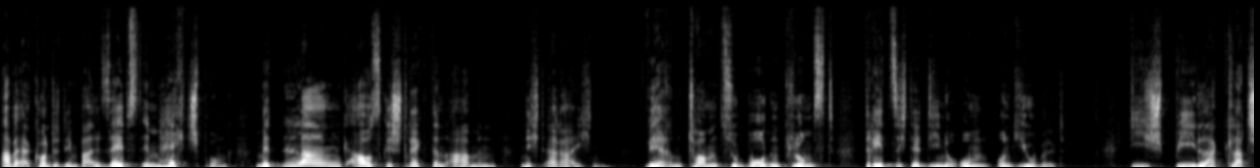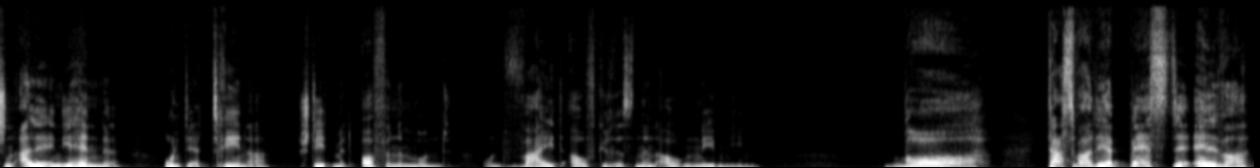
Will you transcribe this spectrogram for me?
aber er konnte den Ball selbst im Hechtsprung mit lang ausgestreckten Armen nicht erreichen. Während Tom zu Boden plumpst, dreht sich der Dino um und jubelt. Die Spieler klatschen alle in die Hände und der Trainer steht mit offenem Mund und weit aufgerissenen Augen neben ihm. Boah, das war der beste Elver,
